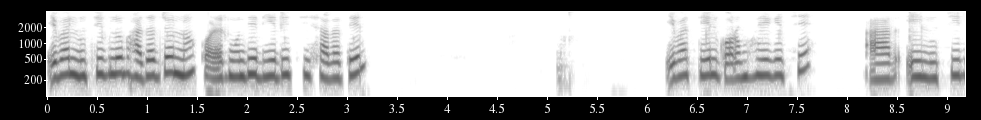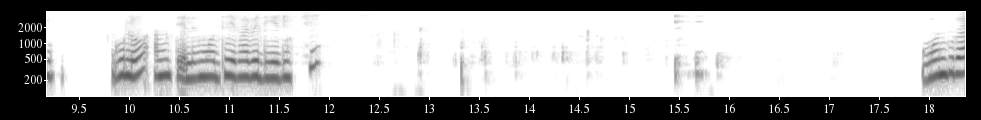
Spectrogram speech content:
এবার লুচিগুলো ভাজার জন্য কড়াইয়ের মধ্যে দিয়ে দিচ্ছি সাদা তেল। এবার তেল গরম হয়ে গেছে আর এই লুচিরগুলো আমি তেলের মধ্যে এভাবে দিয়ে দিচ্ছি। বন্ধুরা,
